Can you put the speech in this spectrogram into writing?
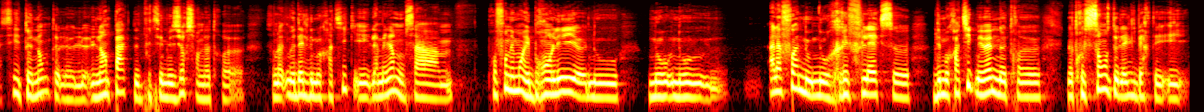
assez étonnante l'impact de toutes ces mesures sur notre, euh, sur notre modèle démocratique et la manière dont ça a hum, profondément ébranlé euh, nos, nos- nos- à la fois nos, nos réflexes euh, démocratiques, mais même notre, euh, notre sens de la liberté. Et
